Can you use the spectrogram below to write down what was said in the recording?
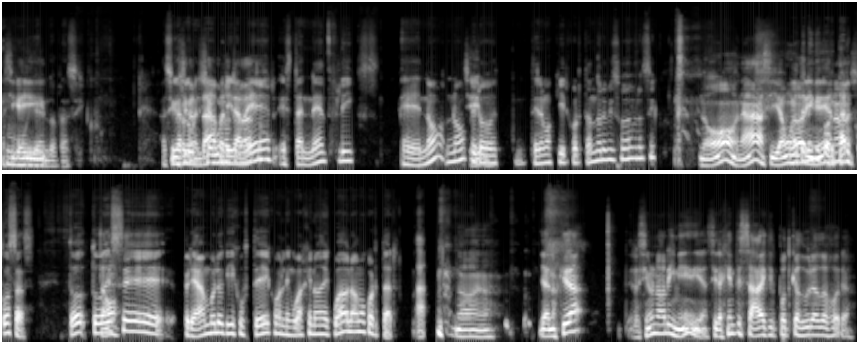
Así que Muy ahí. bien, don Francisco. Así que recomendada para ir a dato. ver. Está en Netflix. Eh, no, no, Sí, pero tenemos que ir cortando el episodio, Francisco. No, nada, si Vamos a tener que cortar cosas. Todo, todo ese preámbulo que dijo usted con lenguaje no adecuado lo vamos a cortar. Ah, No, no. Ya nos queda recién una hora y media. Si la gente sabe que el podcast dura dos horas.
